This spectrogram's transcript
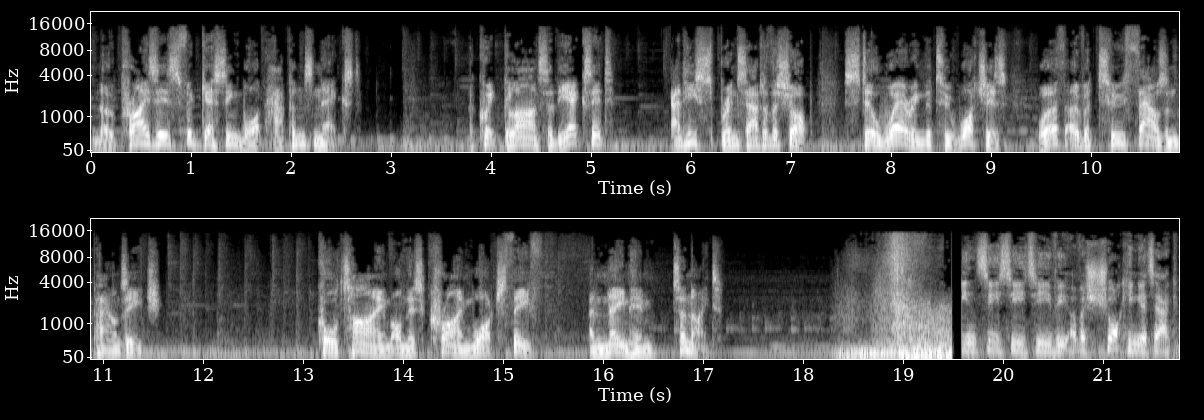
No prizes for guessing what happens next. A quick glance at the exit, and he sprints out of the shop, still wearing the two watches, worth over £2,000 each. Call time on this crime watch thief and name him tonight. CCTV of a shocking attack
